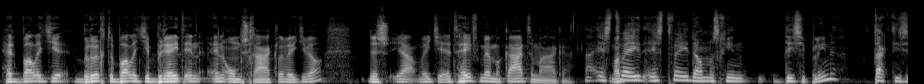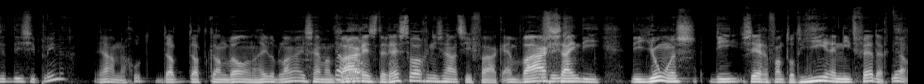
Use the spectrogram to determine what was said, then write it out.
het balletje, het beruchte balletje breed en, en omschakelen, weet je wel. Dus ja, weet je, het heeft met elkaar te maken. Nou, is, twee, is twee dan misschien discipline? Tactische discipline? Ja, maar goed, dat, dat kan wel een hele belangrijke zijn. Want waar is de restorganisatie vaak? En waar Precies. zijn die, die jongens die zeggen van tot hier en niet verder? Ja.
